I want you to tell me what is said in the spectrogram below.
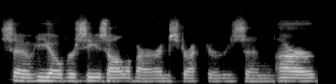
so he oversees all of our instructors. And our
